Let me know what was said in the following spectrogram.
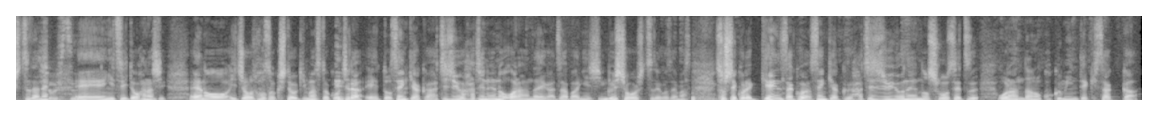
失だね。えーについてお話、あの一応補足しておきますとこちら、えー、と1988年のオランダ映画「ザ・バニッシング消失」でございます。そしてこれ原作は1984年の小説オランダの国民的作家、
